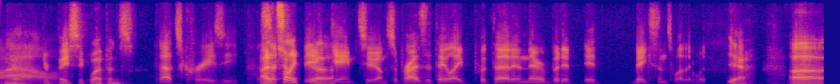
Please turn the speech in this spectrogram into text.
you know, your basic weapons. That's crazy. That's That's such like, a big uh, game too. I'm surprised that they like put that in there, but it, it makes sense why they would. Yeah. Uh,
